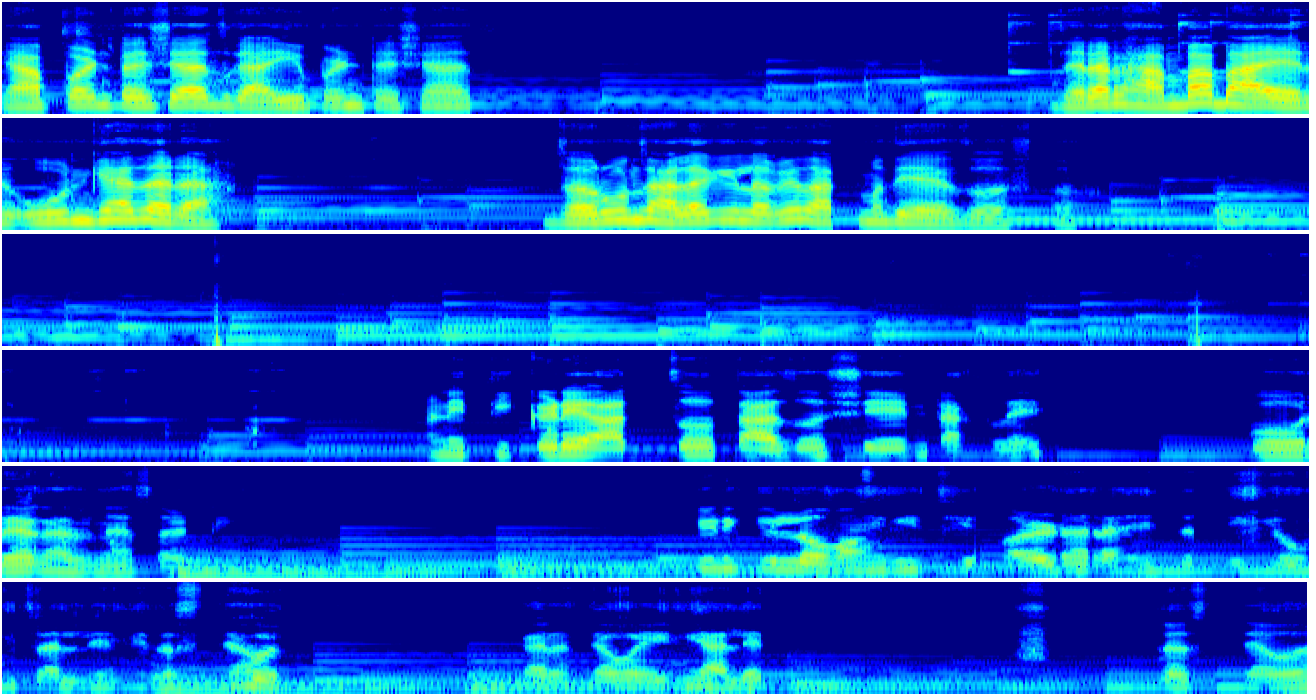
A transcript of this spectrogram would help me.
ह्या पण तशाच गायी पण तशाच. जरा थांबा बाहेर ऊन घ्या जरा. जरून झालं की लगेच आतमध्ये यायचं असतं. आणि तिकडे आजचं ताजं शेण टाकलंय गोवऱ्या घालण्यासाठी. दीड किलो वांगीची ऑर्डर आहे तर ती घेऊन चालले मी रस्त्यावरती. कारण त्या वहिनी आलेत. रस्त्यावर.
